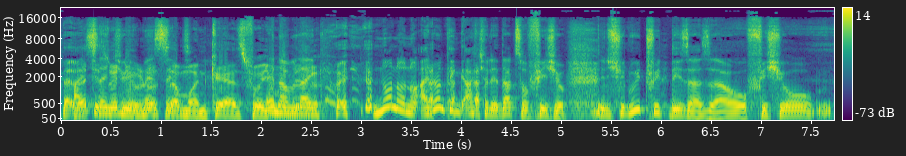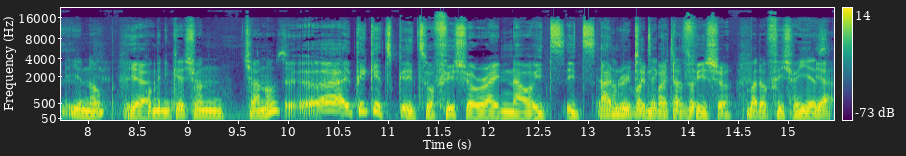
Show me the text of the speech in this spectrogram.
That, I that is sent when you a know message." someone cares for you. And I'm like, no, no, no. I don't think actually that's official. Should we treat this as uh, official, you know, Yeah. communication channels? Uh, I think it's it's official right now. It's it's Some unwritten but it as a- official. but official, yes. Yeah,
